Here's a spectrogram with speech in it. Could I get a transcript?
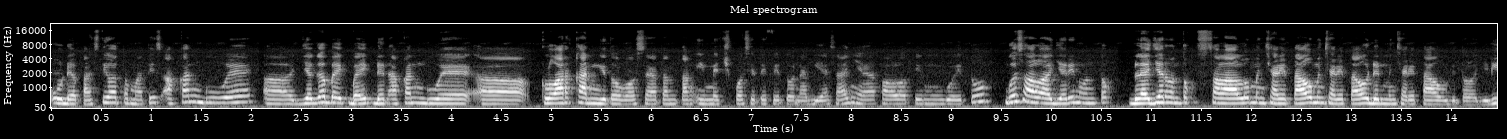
udah pasti otomatis akan gue uh, jaga baik-baik dan akan gue uh, keluarkan gitu maksudnya tentang image positif itu. Nah biasanya kalau tim gue itu, gue selalu ajarin untuk belajar untuk selalu mencari tahu, mencari tahu dan mencari tahu gitu loh. Jadi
